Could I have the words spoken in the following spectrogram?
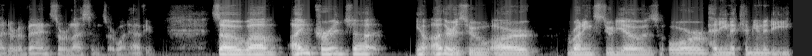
either events or lessons or what have you. So um, I encourage uh, you know others who are running studios or heading a community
